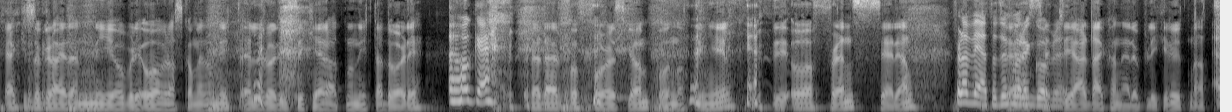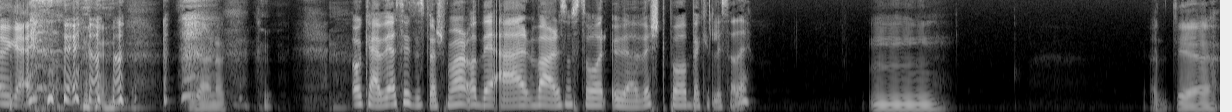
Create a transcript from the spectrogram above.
Jeg er ikke så glad i den nye å bli overraska med noe nytt, eller å risikere at noe nytt er dårlig. Ok, Det er derfor Forest Gump og Notting Hill de, og Friends-serien For da vet du at du får en god. Der kan jeg replikker utenat. Ok. Er nok ok, vi har siste spørsmål, og det er hva er det som står øverst på bucketlista di? mm, Det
